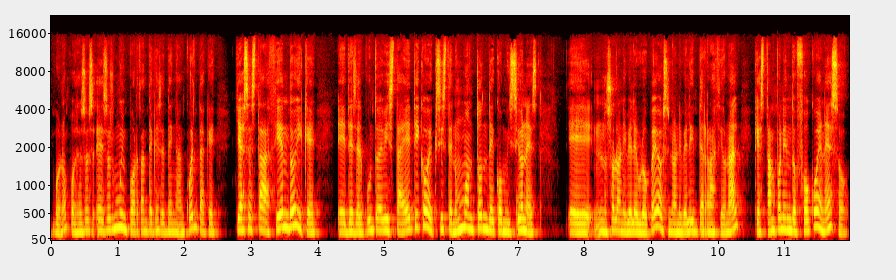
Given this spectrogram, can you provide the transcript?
bueno, pues eso es, eso es muy importante que se tenga en cuenta, que ya se está haciendo y que eh, desde el punto de vista ético existen un montón de comisiones eh, no solo a nivel europeo, sino a nivel internacional, que están poniendo foco en eso.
